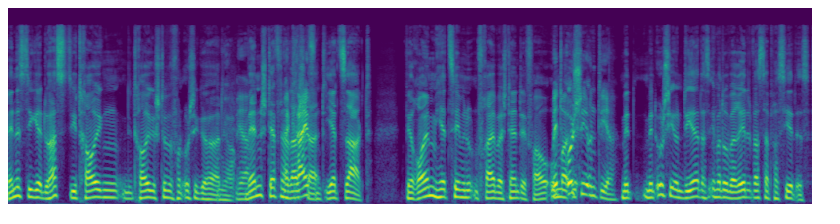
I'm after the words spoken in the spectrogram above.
Wenn es die, du hast die traurigen, die traurige Stimme von Uschi gehört. Ja. Ja. Wenn Steffen Halaschka jetzt sagt, wir räumen hier zehn Minuten frei bei Stern TV, um Mit mal- Uschi und dir. mit, mit Uschi und dir, dass ihr mal drüber redet, was da passiert ist.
